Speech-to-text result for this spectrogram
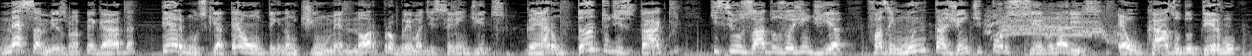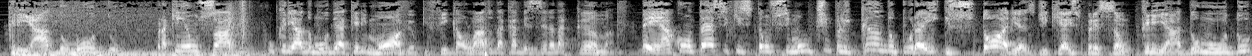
Nessa mesma pegada, termos que até ontem não tinham o menor problema de serem ditos ganharam tanto destaque que, se usados hoje em dia, fazem muita gente torcer o nariz. É o caso do termo criado mudo. Para quem não sabe, o criado mudo é aquele móvel que fica ao lado da cabeceira da cama. Bem, acontece que estão se multiplicando por aí histórias de que a expressão criado mudo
